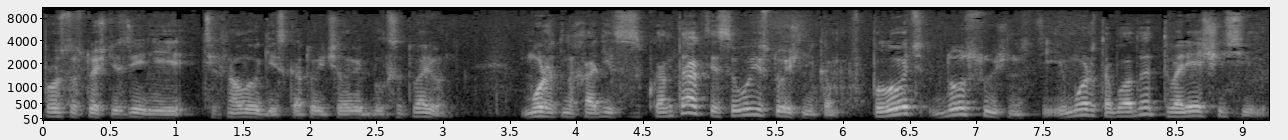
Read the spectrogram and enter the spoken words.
просто с точки зрения технологии, с которой человек был сотворен, может находиться в контакте с его источником вплоть до сущности и может обладать творящей силой.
